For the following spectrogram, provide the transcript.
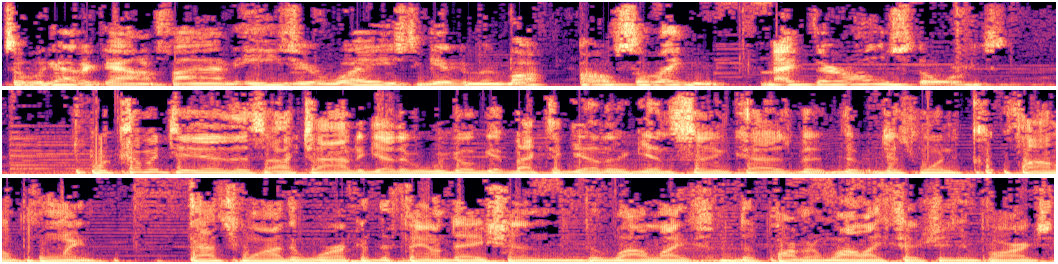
So we got to kind of find easier ways to get them involved so they can make their own stories. We're coming to the end of this our time together. We're going to get back together again soon, cuz. But th- just one final point. That's why the work of the foundation, the wildlife the Department of Wildlife, Fisheries and Parks,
